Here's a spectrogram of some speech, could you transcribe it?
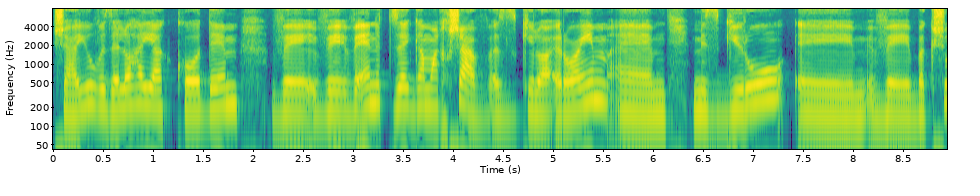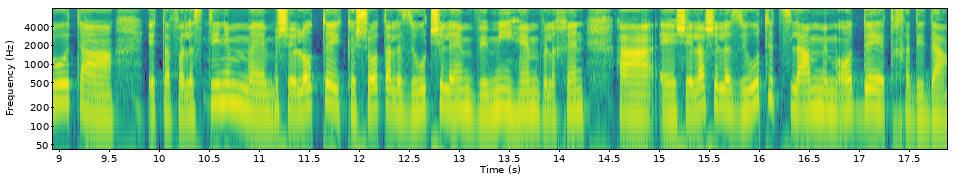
שהיו, וזה לא היה קודם, ו, ו, ואין את זה גם עכשיו. אז כאילו האירועים אה, מסגרו אה, ובקשו את, ה, את הפלסטינים בשאלות קשות על הזהות שלהם ומי מי הם, ולכן השאלה של הזהות אצלם מאוד אה, התחדדה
